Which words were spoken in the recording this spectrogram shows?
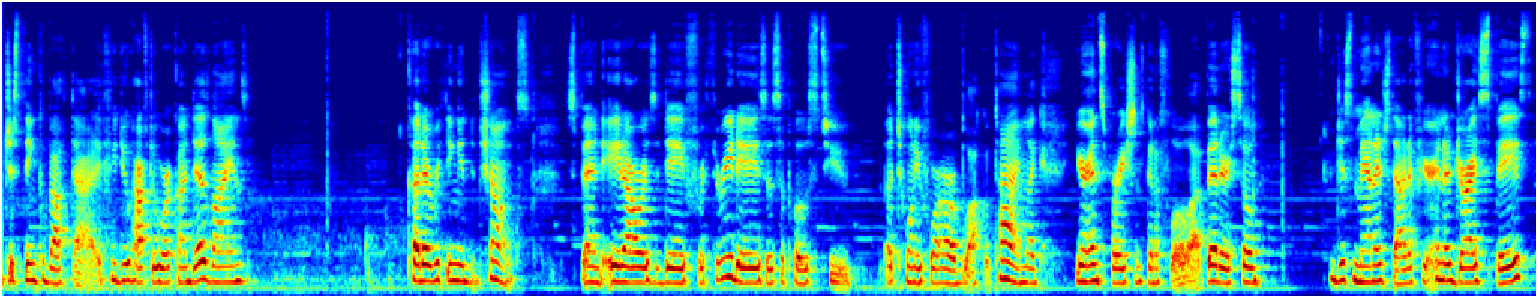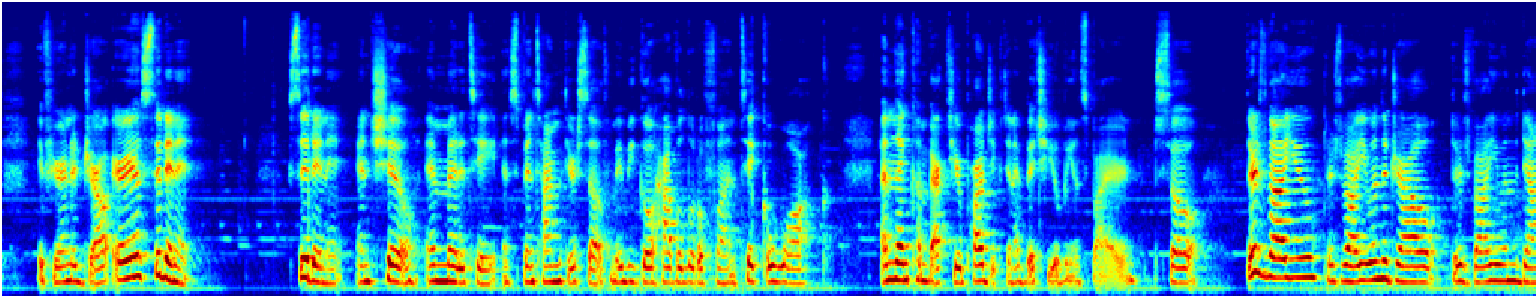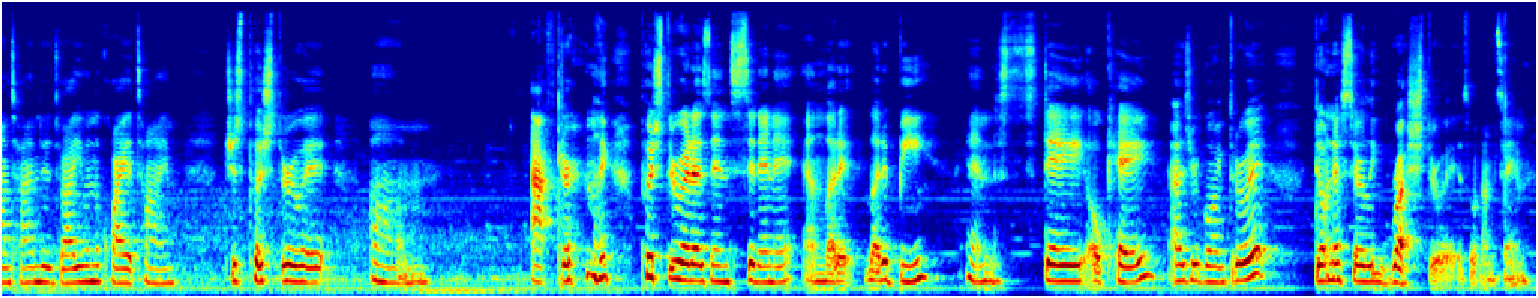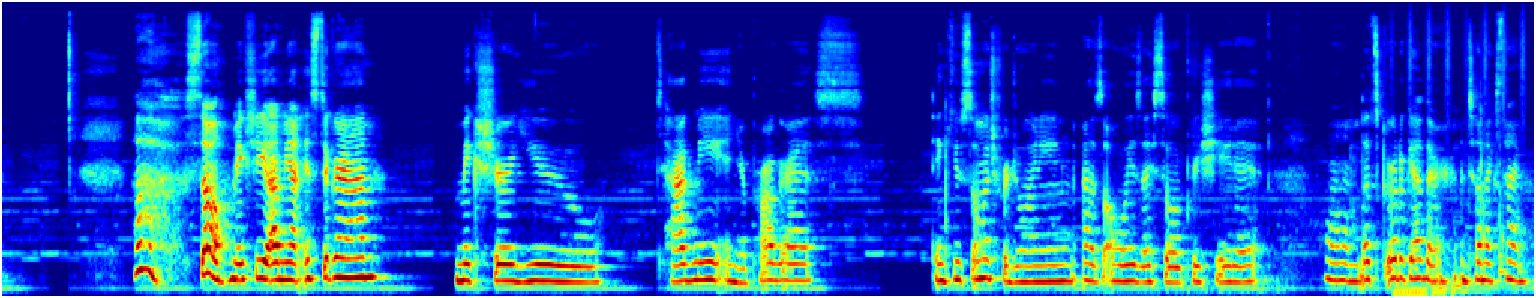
just think about that. If you do have to work on deadlines, cut everything into chunks. Spend eight hours a day for three days as opposed to a 24 hour block of time. Like your inspiration is going to flow a lot better. So just manage that. If you're in a dry space, if you're in a drought area, sit in it. Sit in it and chill and meditate and spend time with yourself. Maybe go have a little fun, take a walk, and then come back to your project. And I bet you you'll be inspired. So, there's value. There's value in the drought. There's value in the downtime. There's value in the quiet time. Just push through it. Um, after, like, push through it as in sit in it and let it let it be and stay okay as you're going through it. Don't necessarily rush through it, is what I'm saying. so make sure you add me on Instagram. Make sure you tag me in your progress. Thank you so much for joining. As always, I so appreciate it. Um, let's grow together. Until next time.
